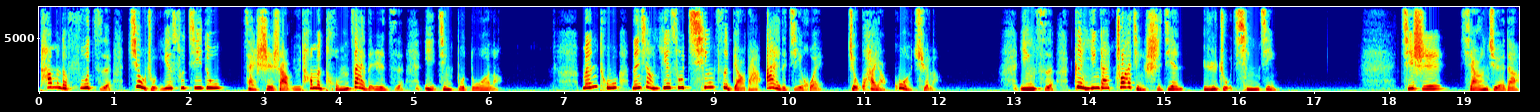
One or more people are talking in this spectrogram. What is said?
他们的夫子救主耶稣基督在世上与他们同在的日子已经不多了，门徒能向耶稣亲自表达爱的机会就快要过去了，因此更应该抓紧时间与主亲近。其实，小杨觉得，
